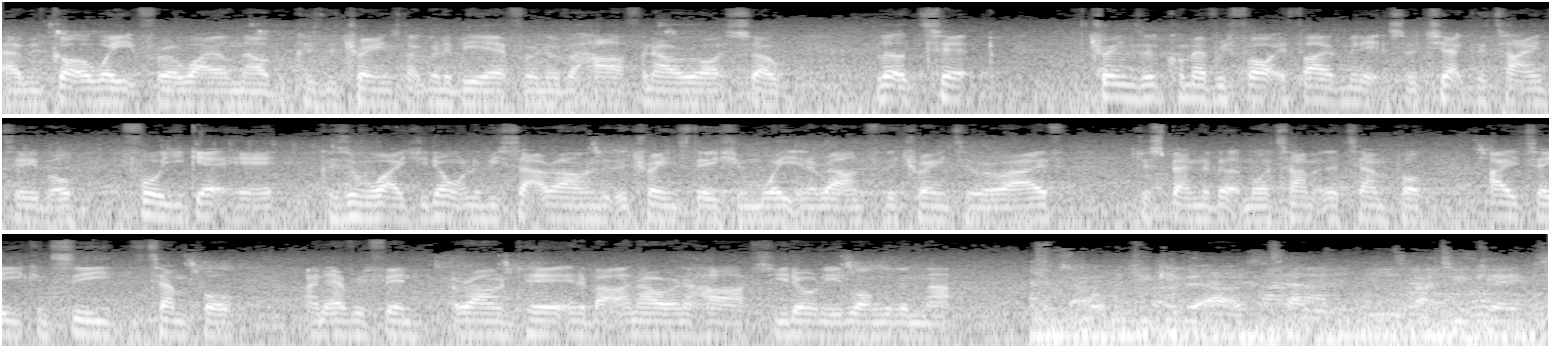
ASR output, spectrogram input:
Uh, we've got to wait for a while now because the train's not going to be here for another half an hour or so. Little tip, trains don't come every 45 minutes so check the timetable before you get here because otherwise you don't want to be sat around at the train station waiting around for the train to arrive just spend a bit more time at the temple I'd say you can see the temple and everything around here in about an hour and a half so you don't need longer than that so what would you give it out of 10? Batu Caves?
